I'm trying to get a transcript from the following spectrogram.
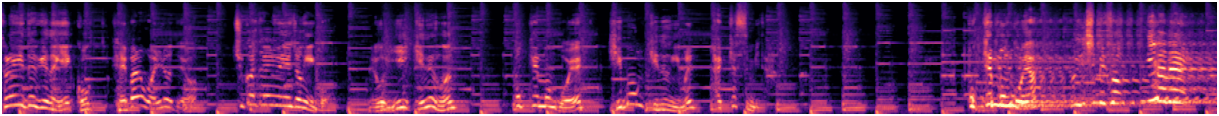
트레이드 기능이 곧 개발 완료되어 추가될 예정이고 그리고 이 기능은 포켓몬고의 기본 기능임을 밝혔습니다. 포켓몬고야? 의심해서 미안해!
